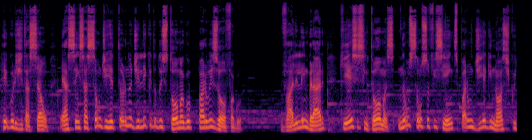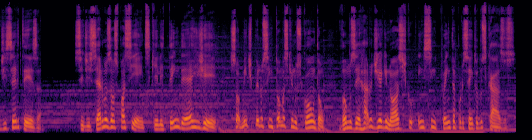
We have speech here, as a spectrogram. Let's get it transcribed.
Regurgitação é a sensação de retorno de líquido do estômago para o esôfago. Vale lembrar que esses sintomas não são suficientes para um diagnóstico de certeza. Se dissermos aos pacientes que ele tem DRGE somente pelos sintomas que nos contam, vamos errar o diagnóstico em 50% dos casos.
